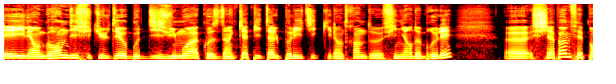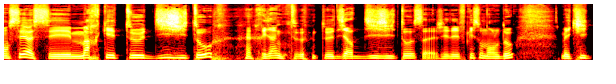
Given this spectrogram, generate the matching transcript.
Et il est en grande difficulté au bout de 18 mois à cause d'un capital politique qu'il est en train de finir de brûler. Euh, Chiappa me fait penser à ces marketeux digitaux, rien que de, dire digitaux, ça, j'ai des frissons dans le dos, mais qui,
